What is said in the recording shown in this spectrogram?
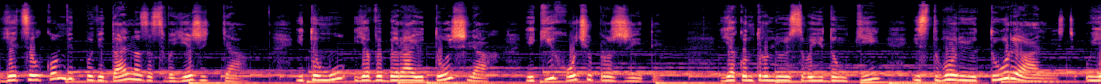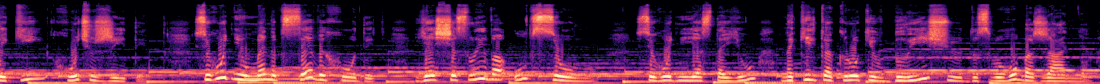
Я цілком відповідальна за своє життя, і тому я вибираю той шлях, який хочу прожити. Я контролюю свої думки і створюю ту реальність, у якій хочу жити. Сьогодні у мене все виходить, я щаслива у всьому. Сьогодні я стаю на кілька кроків ближчою до свого бажання.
